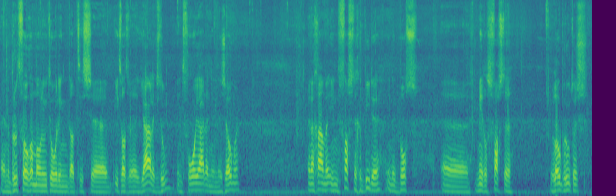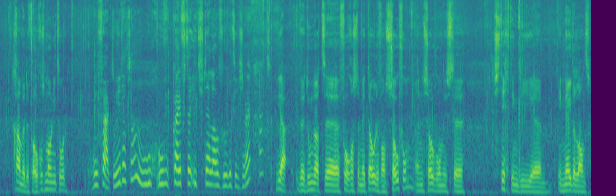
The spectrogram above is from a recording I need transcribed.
En de broedvogelmonitoring dat is eh, iets wat we jaarlijks doen, in het voorjaar en in de zomer. En dan gaan we in vaste gebieden in het bos, eh, middels vaste looproutes, gaan we de vogels monitoren. Hoe vaak doe je dat dan? Hoe, hoe kan je iets vertellen over hoe het in zijn werk gaat? Ja, we doen dat eh, volgens de methode van SOFON. En SOFON is de stichting die in Nederland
